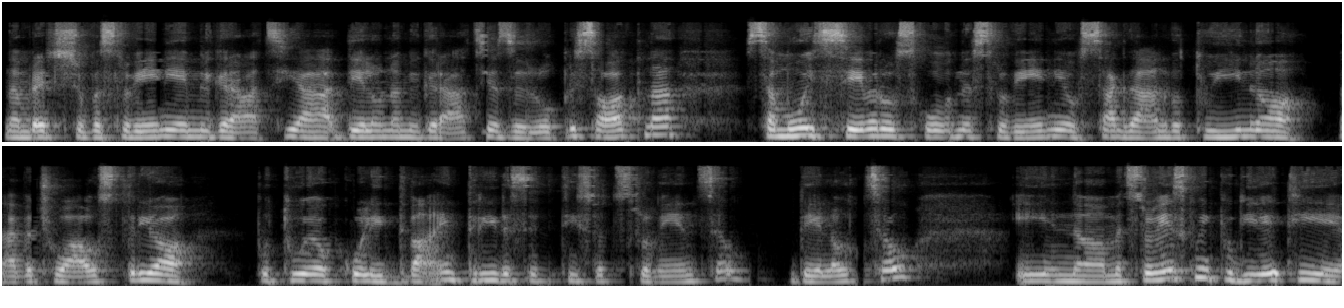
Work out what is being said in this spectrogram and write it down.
Namreč v Sloveniji je migracija, delovna migracija zelo prisotna, samo iz severovzhodne Slovenije vsak dan v tujino, največ v Avstrijo, potuje okoli dvaintrideset tisoč Slovencev, delavcev, in med slovenskimi podjetji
